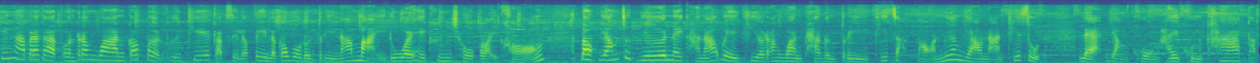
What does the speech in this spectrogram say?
ที่งานประกาศผลรางวัลก็เปิดพื้นที่กับศิลปิน แล้วก็วงดนตรีหน้าใหม่ด้วยให้ขึ้นโชว์ปล่อยของ ตอกย้ำจุดยืนในฐานะเวทีรางวัลทางดนตรีที่จัดต่อเนื่องยาวนานที่สุด และยังคงให้คุณค่ากับ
